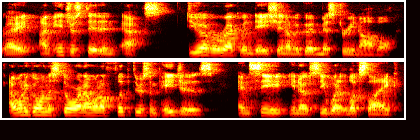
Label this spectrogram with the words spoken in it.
right? I'm interested in X. Do you have a recommendation of a good mystery novel? I want to go in the store and I want to flip through some pages and see, you know, see what it looks like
